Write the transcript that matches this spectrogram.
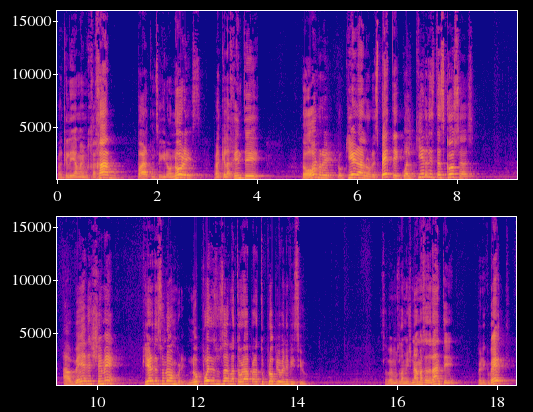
para que le llamen Jajam, para conseguir honores, para que la gente lo honre, lo quiera, lo respete, cualquiera de estas cosas, Abed Sheme, pierde su nombre. No puedes usar la Torah para tu propio beneficio. Sabemos la Mishnah más adelante, Perekbet,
